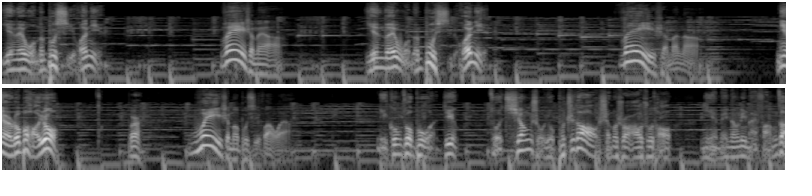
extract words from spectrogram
因为我们不喜欢你，为什么呀？因为我们不喜欢你，为什么呢？你耳朵不好用，不是？为什么不喜欢我呀？你工作不稳定，做枪手又不知道什么时候熬出头，你也没能力买房子。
